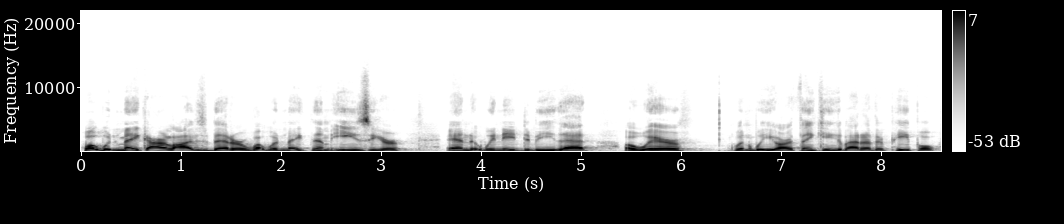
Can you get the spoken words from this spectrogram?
what would make our lives better, what would make them easier. And we need to be that aware when we are thinking about other people.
